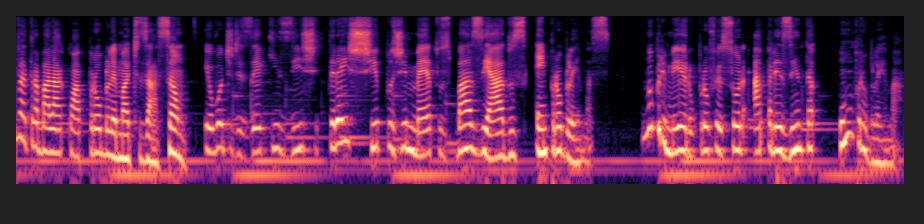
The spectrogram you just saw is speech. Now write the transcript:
Quem vai trabalhar com a problematização, eu vou te dizer que existe três tipos de métodos baseados em problemas. No primeiro, o professor apresenta um problema.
